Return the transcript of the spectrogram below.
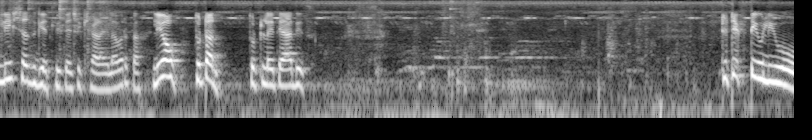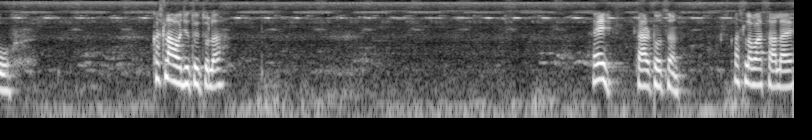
लिशच घेतली त्याची खेळायला बरं का. लिओ तुटन तुटलंय ते आधीच. Detective Leo. कसला आवाज येतोय तुला? हे तार टोचन कसला वास आलाय?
